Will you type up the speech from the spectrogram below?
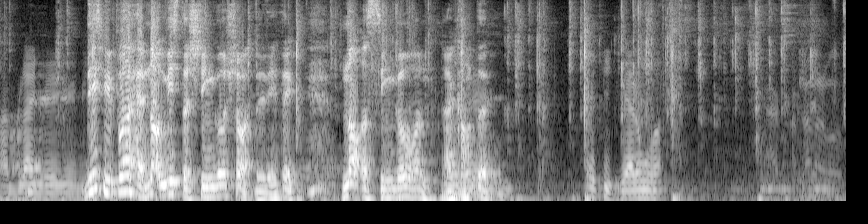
I'm blind really. These people have not missed a single shot that they take. Not a single one. I counted. Hey, see, yeah, don't move. I'm I'm not gonna move.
